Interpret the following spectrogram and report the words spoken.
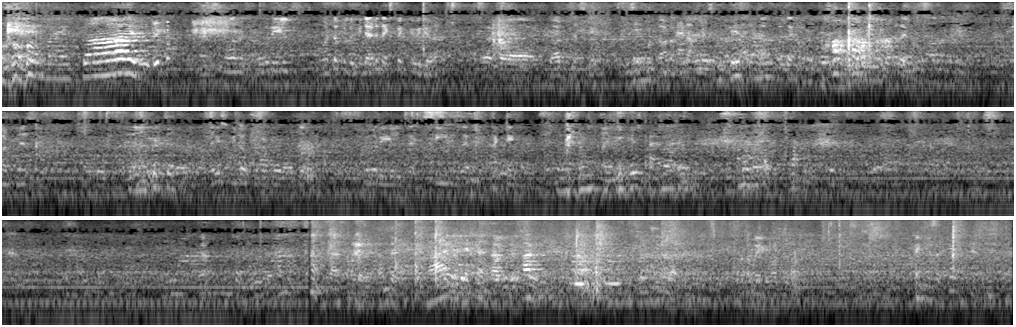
Oh my god. No reels. Wonderful looking. I didn't expect you here. But uh, God bless you. God of love. Them. For them. God bless you. Very sweet of you to all the show and scenes and acting. 안 돼. 아, 예. 아,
